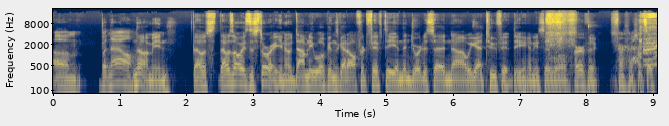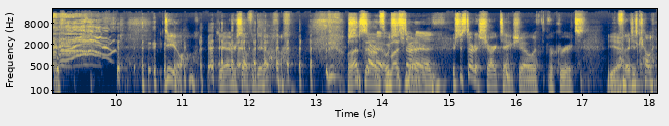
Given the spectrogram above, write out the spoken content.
Um, but now, No, I mean, that was that was always the story. You know, Dominique Wilkins got offered 50, and then Georgia said, no, we got 250. And he said, well, perfect. I'll take it. deal. You have yourself a deal. Well, that sounds a- we should much start better. a we should start a Shark Tank show with recruits. Yeah. they just come in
